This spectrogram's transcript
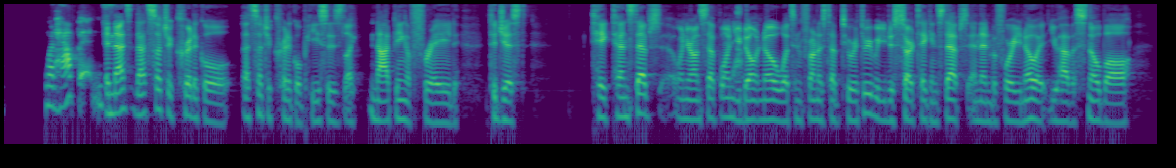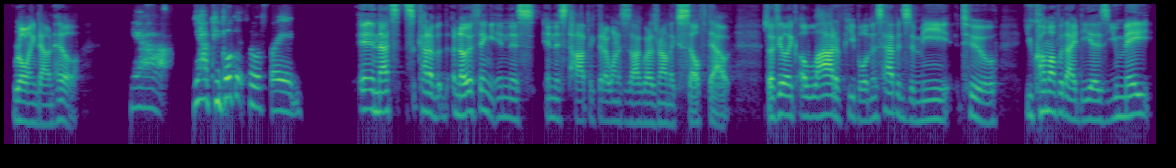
what happens. and that's that's such a critical that's such a critical piece is like not being afraid to just take 10 steps when you're on step 1 you don't know what's in front of step 2 or 3 but you just start taking steps. And then before you know it you have a snowball rolling downhill. Yeah, yeah, people get so afraid. and that's kind of another thing in this in this topic that I wanted to talk about is around like self doubt So I feel like a lot of people, and this happens to me too, you come up with ideas, you may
